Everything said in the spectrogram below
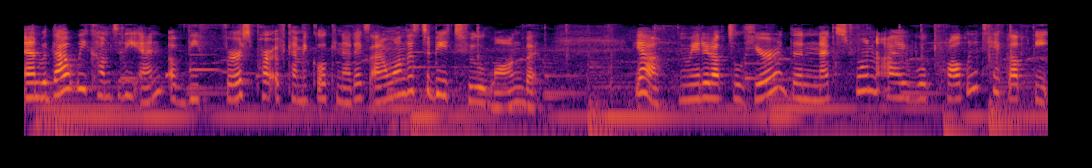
And with that, we come to the end of the first part of chemical kinetics. I don't want this to be too long, but yeah, we made it up till here. The next one, I will probably take up the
